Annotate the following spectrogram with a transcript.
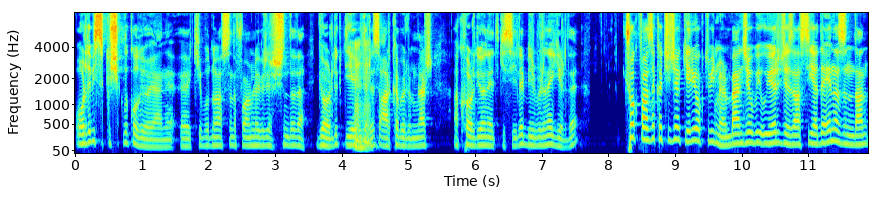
orada bir sıkışıklık oluyor yani. Ee, ki bunu aslında Formula 1 yarışında da gördük diyebiliriz. Arka bölümler akordeon etkisiyle birbirine girdi. Çok fazla kaçacak yeri yoktu bilmiyorum. Bence bu bir uyarı cezası ya da en azından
